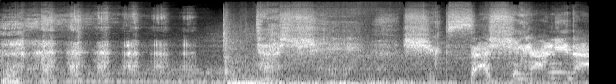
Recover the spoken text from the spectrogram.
다시 식사 시간이다.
